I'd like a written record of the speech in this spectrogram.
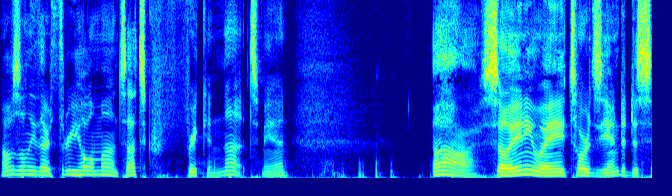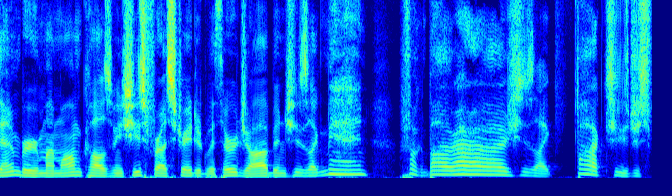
I was only there three whole months. That's freaking nuts, man. Ah, so anyway, towards the end of December, my mom calls me. She's frustrated with her job and she's like, man, fuck, blah, blah, blah. she's like, fuck. She's just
